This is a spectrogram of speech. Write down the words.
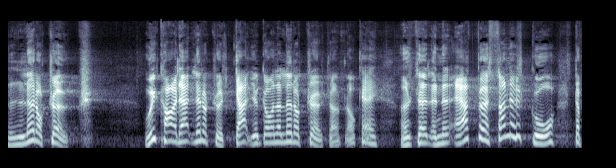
little church. We call that little church. God, you're going to little church. I said, okay. And, said, and then after Sunday school, the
